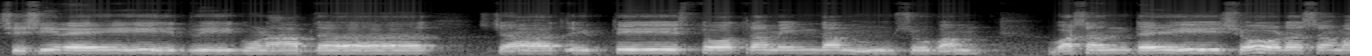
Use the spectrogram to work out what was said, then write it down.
शिशिरे द्विगुणाब्दश्च तृप्तिस्तोत्रमिन्दं शुभम्। वसन्ते षोडशमासतृप्त्यै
